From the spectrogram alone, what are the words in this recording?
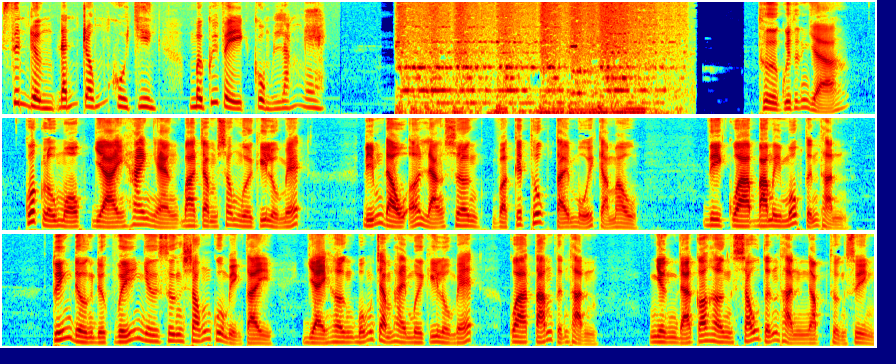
Xin đừng đánh trống khu chiên. Mời quý vị cùng lắng nghe. Thưa quý thính giả, quốc lộ 1 dài 2.360 km, điểm đầu ở Lạng Sơn và kết thúc tại mũi Cà Mau, đi qua 31 tỉnh thành. Tuyến đường được ví như xương sống của miền Tây, dài hơn 420 km qua 8 tỉnh thành, nhưng đã có hơn 6 tỉnh thành ngập thường xuyên.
